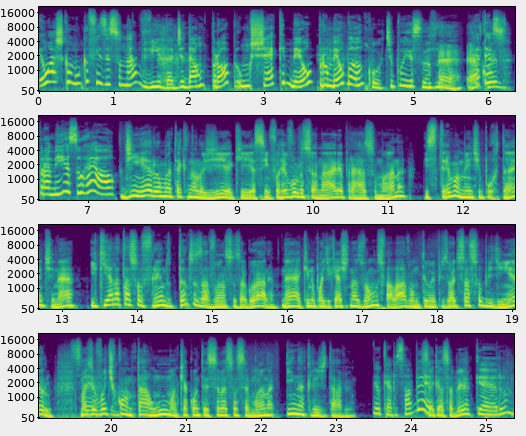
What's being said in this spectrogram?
Eu acho que eu nunca fiz isso na vida, de dar um próprio um cheque meu pro meu banco, tipo isso. É, é Até coisa... para mim é surreal. Dinheiro é uma tecnologia que assim foi revolucionária para a raça humana, extremamente importante, né? E que ela está sofrendo tantos avanços agora, né? Aqui no podcast nós vamos falar, vamos ter um episódio só sobre dinheiro, certo. mas eu vou te contar uma que aconteceu essa semana inacreditável. Eu quero saber. Você quer saber? Quero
